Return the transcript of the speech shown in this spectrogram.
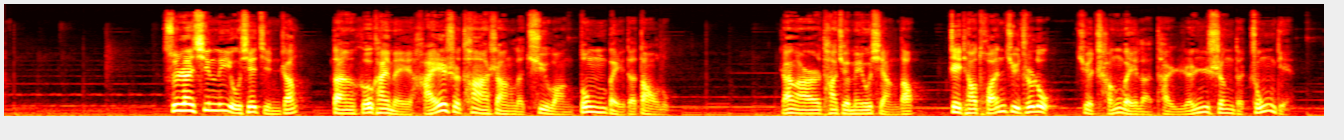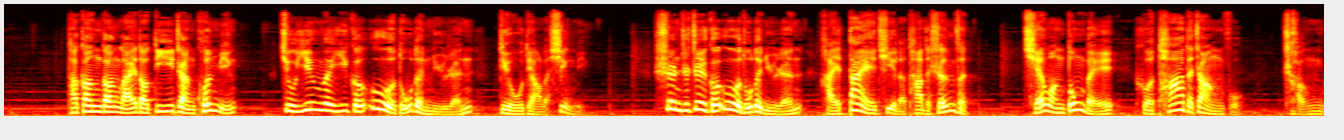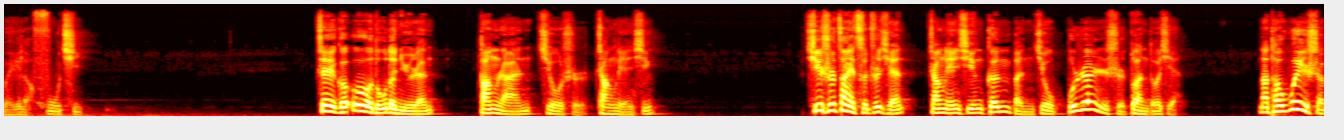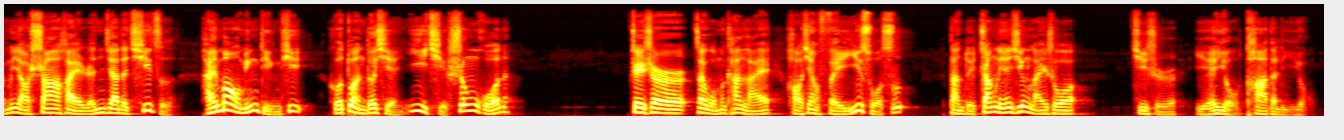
虽然心里有些紧张，但何开美还是踏上了去往东北的道路。然而他却没有想到，这条团聚之路却成为了他人生的终点。他刚刚来到第一站昆明，就因为一个恶毒的女人丢掉了性命。甚至这个恶毒的女人还代替了她的身份，前往东北和她的丈夫成为了夫妻。这个恶毒的女人当然就是张连兴。其实，在此之前，张连星根本就不认识段德显，那他为什么要杀害人家的妻子，还冒名顶替和段德显一起生活呢？这事儿在我们看来好像匪夷所思。但对张连兴来说，其实也有他的理由。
